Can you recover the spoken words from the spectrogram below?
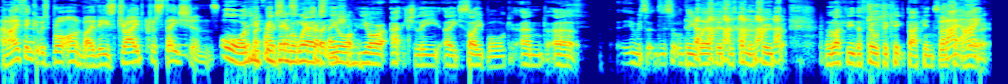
and I think it was brought on by these dried crustaceans. Or you became aware that you're you're actually a cyborg, and uh, it was the, sort of the awareness was coming through. But luckily, the filter kicked back in, so But I- I- it.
